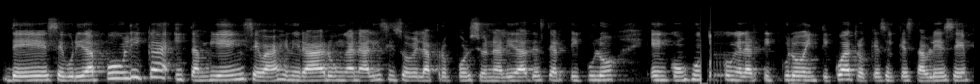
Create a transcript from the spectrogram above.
de Seguridad Pública, y también se va a generar un análisis sobre la proporcionalidad de este artículo en conjunto con el artículo 24 que es el que establece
